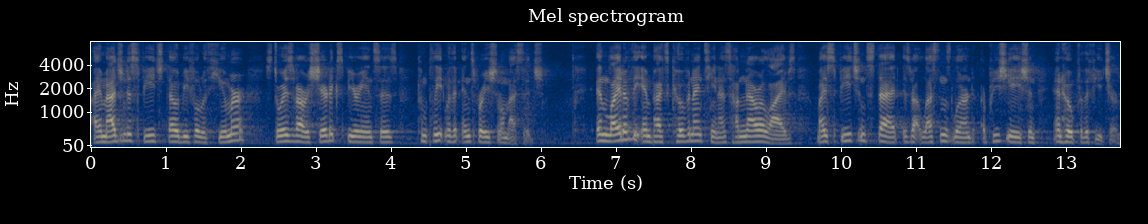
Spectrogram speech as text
I imagined a speech that would be filled with humor, stories of our shared experiences, complete with an inspirational message. In light of the impact COVID 19 has had on our lives, my speech instead is about lessons learned, appreciation, and hope for the future.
